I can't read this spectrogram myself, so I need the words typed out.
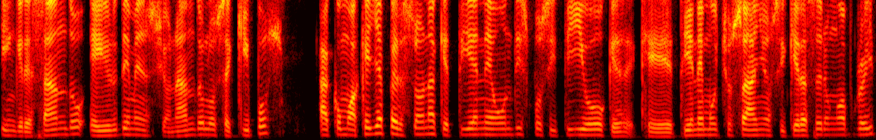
ingresando e ir dimensionando los equipos como aquella persona que tiene un dispositivo que, que, tiene muchos años y quiere hacer un upgrade,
